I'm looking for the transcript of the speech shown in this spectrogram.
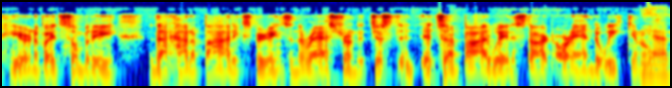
hearing about somebody that had a bad experience in the restaurant. It just it, it's a bad way to start or end a week, you know. Yeah,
